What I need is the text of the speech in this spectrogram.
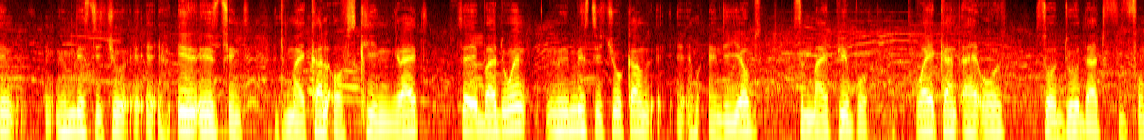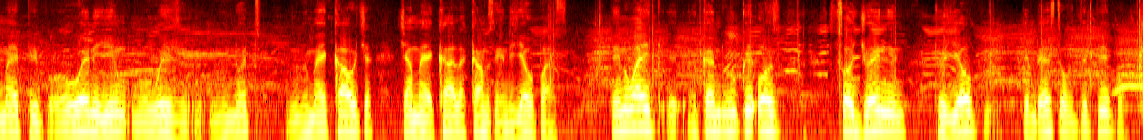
Mr. Chu is in my color of skin, right? So, but when Mr. Chu comes eh, and helps my people, why can't I also do that for my people? When who is not my culture, my color comes and help us, then why eh, can't we also join him to help the rest of the people?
